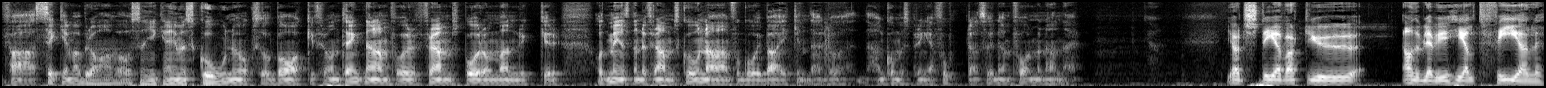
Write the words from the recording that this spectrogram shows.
Fasiken vad bra han var. Och sen gick han ju med skor nu också bakifrån. Tänk när han får framspår om man rycker åtminstone framskorna och han får gå i biken där. Då, han kommer springa fort alltså i den formen han är. Görs det vart ju... Ja, det blev ju helt fel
